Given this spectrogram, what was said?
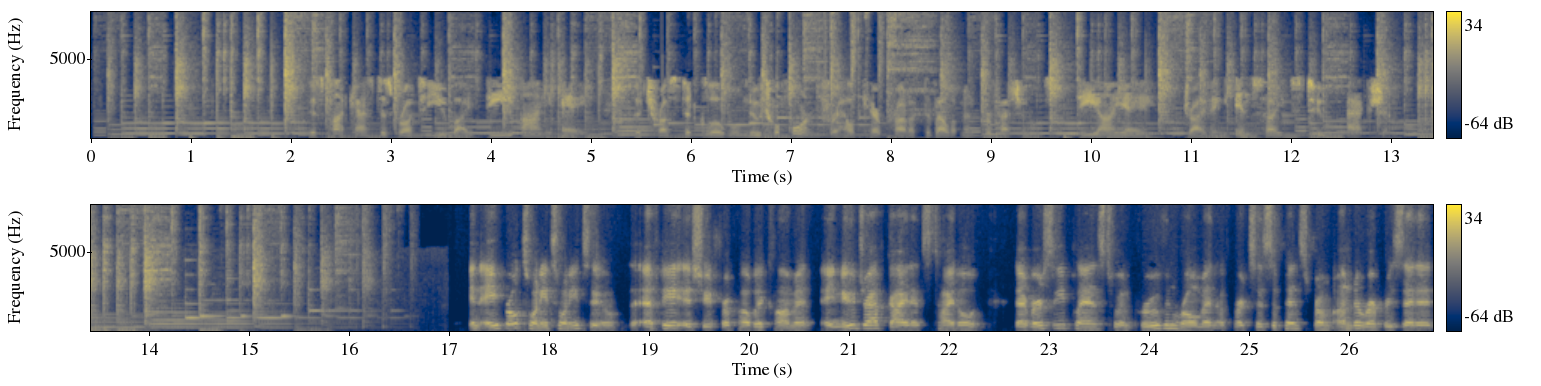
This podcast is brought to you by DIA, the trusted global neutral forum for healthcare product development professionals. DIA, driving insights to action. In April 2022, the FDA issued for public comment a new draft guidance titled Diversity Plans to Improve Enrollment of Participants from Underrepresented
